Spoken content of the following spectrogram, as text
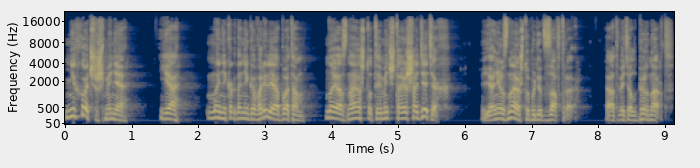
не хочешь меня. Я... Мы никогда не говорили об этом, но я знаю, что ты мечтаешь о детях». «Я не знаю, что будет завтра», — ответил Бернард.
